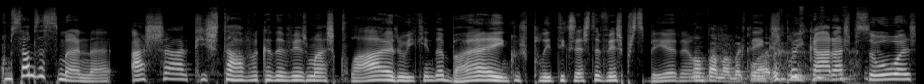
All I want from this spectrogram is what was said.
começámos a semana a achar que estava cada vez mais claro e que ainda bem que os políticos desta vez perceberam. Não está nada claro. Têm que explicar às pessoas.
